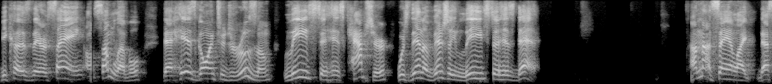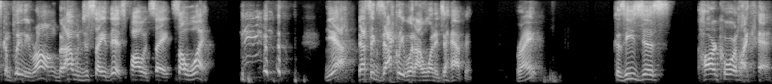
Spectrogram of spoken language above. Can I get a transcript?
because they're saying on some level that his going to Jerusalem leads to his capture, which then eventually leads to his death. I'm not saying like that's completely wrong, but I would just say this Paul would say, So what? yeah, that's exactly what I wanted to happen, right? Because he's just hardcore like that.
